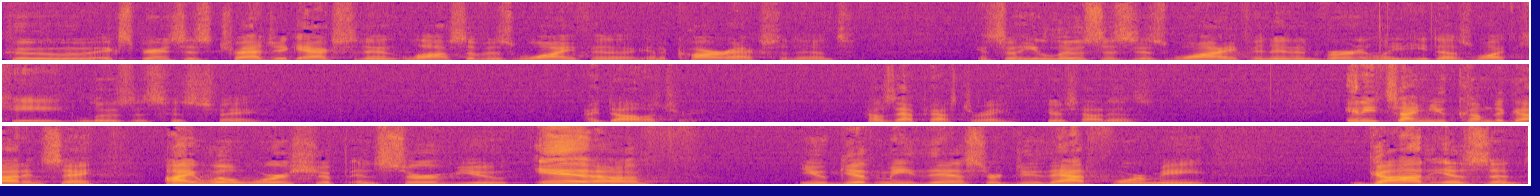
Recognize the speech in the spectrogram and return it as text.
who experiences tragic accident, loss of his wife in a, in a car accident. And so he loses his wife, and inadvertently, he does what? He loses his faith. Idolatry. How's that, Pastor A? Here's how it is. Anytime you come to God and say, I will worship and serve you if you give me this or do that for me, God isn't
